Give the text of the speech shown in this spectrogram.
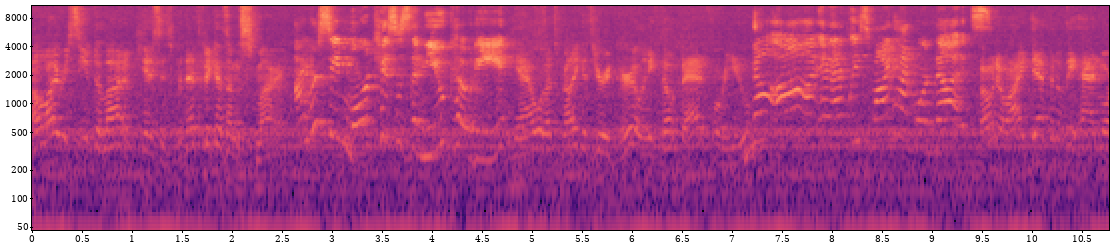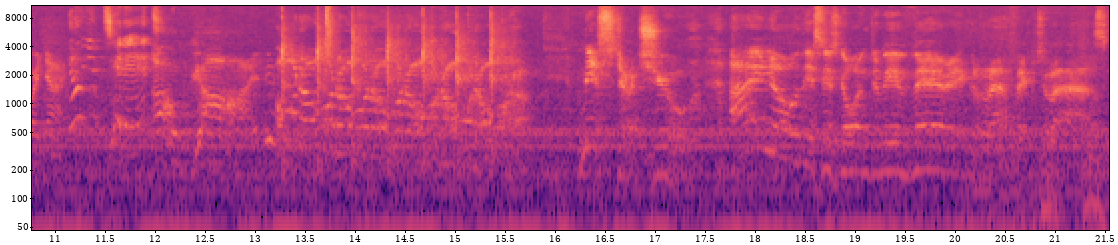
Oh, I received a lot of kisses, but that's because I'm smart. I received more kisses than you, Cody. Yeah, well, that's probably because you're a girl and he felt bad for you. Nuh-uh, and at least mine had more nuts. Oh, no, I definitely had more nuts. No, you didn't. Oh, God! Order, order, order, order, order, order, order. Mr. Chu, I know this is going to be very graphic to ask,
